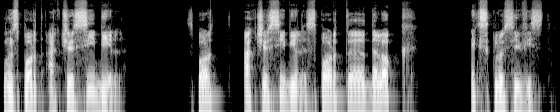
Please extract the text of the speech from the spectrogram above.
un sport accesibil. Sport accesibil, sport uh, deloc exclusivist.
